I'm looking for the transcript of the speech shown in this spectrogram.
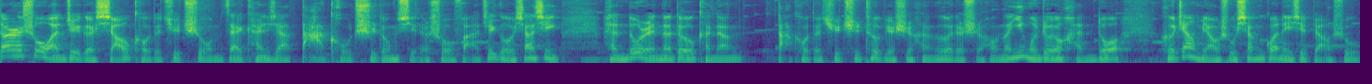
当然，说完这个小口的去吃，我们再看一下大口吃东西的说法。这个我相信很多人呢都有可能大口的去吃，特别是很饿的时候。那英文中有很多和这样描述相关的一些表述，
